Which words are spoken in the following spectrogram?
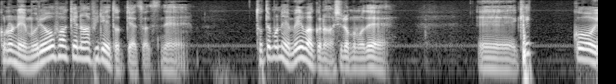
このね、無料ファー系のアフィリエイトってやつはですね、とてもね、迷惑な代物で、えー、結構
